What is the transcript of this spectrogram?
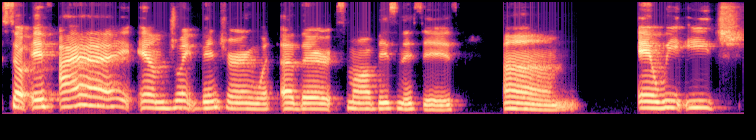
so if I am joint venturing with other small businesses, um, and we each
